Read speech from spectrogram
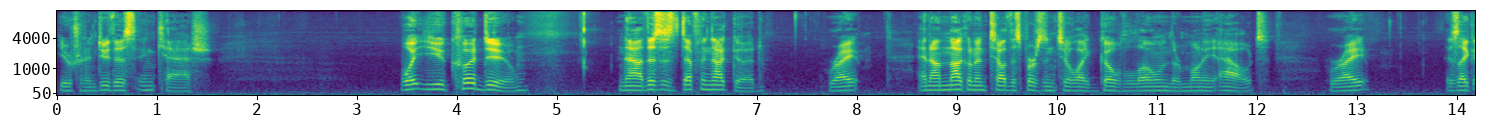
you're trying to do this in cash. What you could do, now this is definitely not good, right? And I'm not going to tell this person to like go loan their money out, right? It's like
